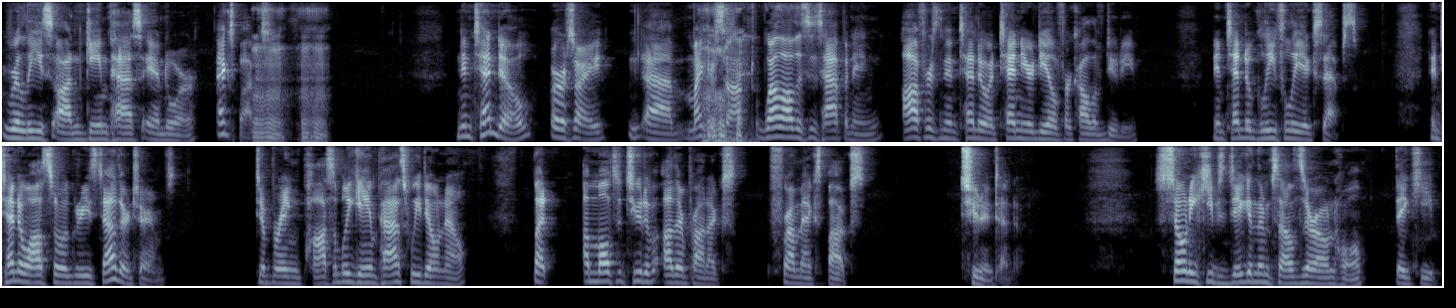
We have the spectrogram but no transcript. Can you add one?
release on Game Pass and or Xbox. Mhm, mhm. Nintendo, or sorry, uh, Microsoft, while all this is happening, offers Nintendo a 10 year deal for Call of Duty. Nintendo gleefully accepts. Nintendo also agrees to other terms to bring possibly Game Pass, we don't know, but a multitude of other products from Xbox to Nintendo. Sony keeps digging themselves their own hole. They keep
